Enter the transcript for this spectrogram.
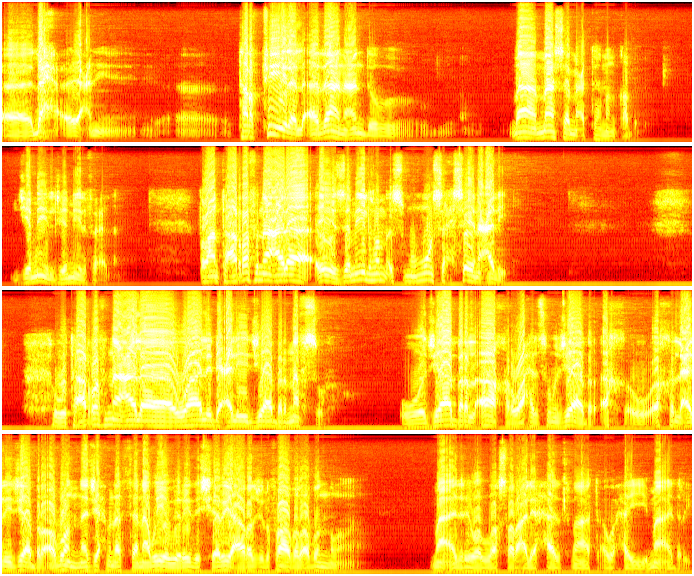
آه لح يعني آه ترتيل الأذان عنده ما ما سمعته من قبل. جميل جميل فعلا. طبعا تعرفنا على إيه زميلهم اسمه موسى حسين علي. وتعرفنا على والد علي جابر نفسه. وجابر الآخر واحد اسمه جابر أخ وأخ علي جابر أظن نجح من الثانوية ويريد الشريعة رجل فاضل أظن ما أدري والله صار عليه حادث مات أو حي ما أدري.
